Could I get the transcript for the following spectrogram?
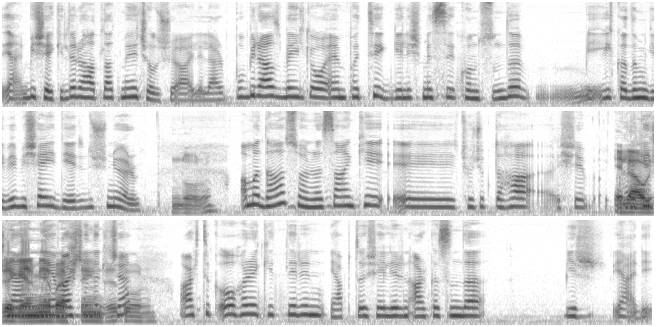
yani bir şekilde rahatlatmaya çalışıyor aileler. Bu biraz belki o empati gelişmesi konusunda bir ilk adım gibi bir şey diye de düşünüyorum. Doğru. Ama daha sonra sanki e, çocuk daha işte ele avuca gelmeye başlayınca doğru. artık o hareketlerin yaptığı şeylerin arkasında bir yani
